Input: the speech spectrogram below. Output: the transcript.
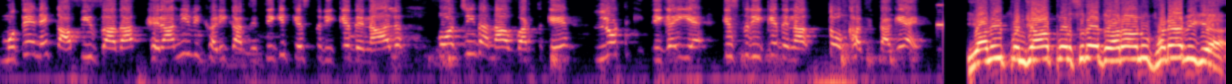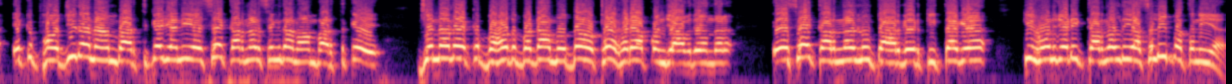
ਮੁੱਦੇ ਨੇ ਕਾਫੀ ਜ਼ਿਆਦਾ ਹੈਰਾਨੀ ਵੀ ਖੜੀ ਕਰ ਦਿੱਤੀ ਕਿ ਕਿਸ ਤਰੀਕੇ ਦੇ ਨਾਲ ਫੌਜੀ ਦਾ ਨਾਮ ਵਰਤ ਕੇ ਲੁੱਟ ਕੀਤੀ ਗਈ ਹੈ। ਕਿਸ ਤਰੀਕੇ ਦੇ ਨਾਲ ਧੋਖਾ ਦਿੱਤਾ ਗਿਆ ਹੈ? ਯਾਨੀ ਪੰਜਾਬ ਪੁਲਿਸ ਦੇ ਦੁਆਰਾ ਉਹਨੂੰ ਫੜਿਆ ਵੀ ਗਿਆ। ਇੱਕ ਫੌਜੀ ਦਾ ਨਾਮ ਵਰਤ ਕੇ, ਯਾਨੀ ਇਸੇ ਕਰਨਲ ਸਿੰਘ ਦਾ ਨਾਮ ਵਰਤ ਕੇ, ਜਿਨ੍ਹਾਂ ਦਾ ਇੱਕ ਬਹੁਤ ਵੱਡਾ ਮੁੱਦਾ ਉੱਠਿਆ ਖੜਿਆ ਪੰਜਾਬ ਦੇ ਅੰਦਰ। ਇਸੇ ਕਰਨਲ ਨੂੰ ਟਾਰਗੇਟ ਕੀਤਾ ਗਿਆ ਕਿ ਹੁਣ ਜਿਹੜੀ ਕਰਨਲ ਦੀ ਅਸਲੀ ਪਤਨੀ ਆ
